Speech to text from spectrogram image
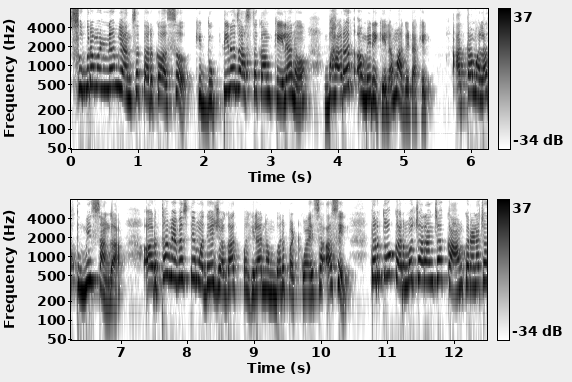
सुब्रमण्यम यांचं तर्क असं की दुपटीनं जास्त काम केल्यानं भारत अमेरिकेला मागे टाकेल. आता मला तुम्हीच सांगा अर्थव्यवस्थेमध्ये जगात पहिला नंबर पटवायचा असेल तर तो कर्मचाऱ्यांच्या काम करण्याच्या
